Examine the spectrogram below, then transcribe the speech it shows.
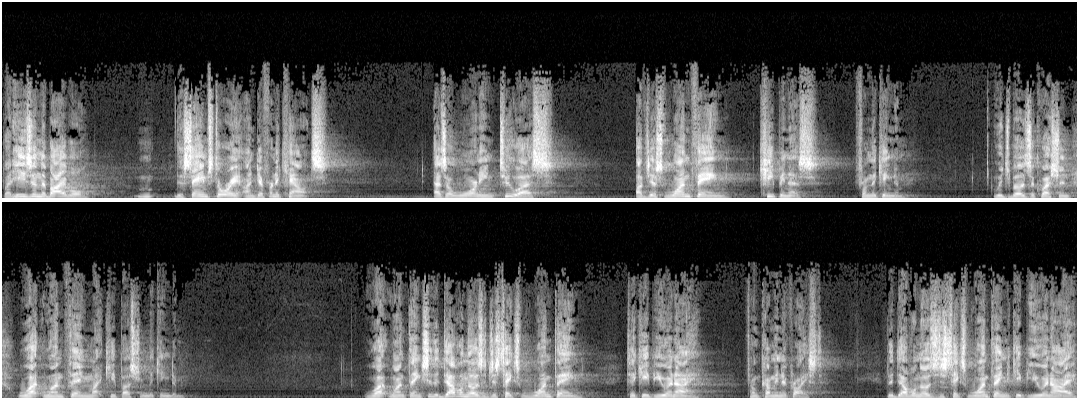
But he's in the Bible, the same story on different accounts, as a warning to us of just one thing keeping us from the kingdom. Which bodes the question what one thing might keep us from the kingdom? What one thing? See, the devil knows it just takes one thing to keep you and I from coming to Christ. The devil knows it just takes one thing to keep you and I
